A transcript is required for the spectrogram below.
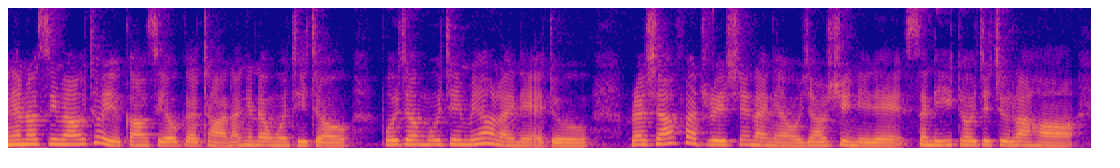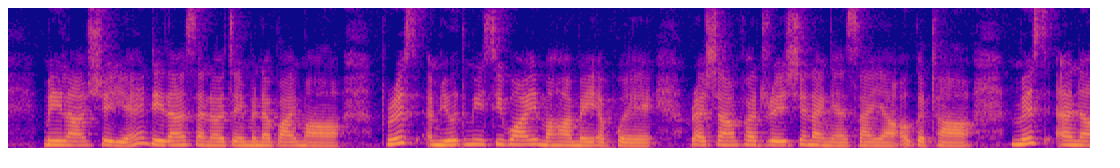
နိုင်ငံတော်စီမံအုပ်ချုပ်ရေးကောင်စီဥက္ကဋ္ဌနိုင်ငံတော်ဝန်ကြီးချုပ်ဗိုလ်ချုပ်မူချင်းမင်းအောင်လှိုင်နဲ့အတူရုရှားဖက်ဒရေးရှင်းနိုင်ငံကိုရောက်ရှိနေတဲ့စနီးတော်ဂျီဂျူလာဟာမေလ10ရက်ဒေသစံတော်ချိန်မနက်ပိုင်းမှာ BRICS အမျိုးသမီးစီးပွားရေးမဟာမိတ်အဖွဲ့ရုရှားဖက်ဒရေးရှင်းနိုင်ငံဆိုင်ရာဥက္ကဋ္ဌ Miss Anna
